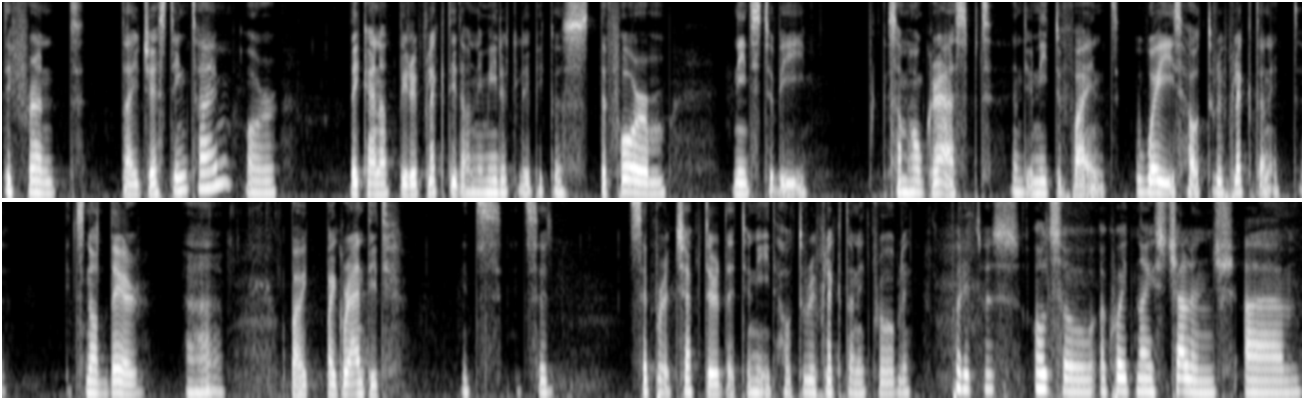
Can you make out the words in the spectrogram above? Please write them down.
different digesting time or they cannot be reflected on immediately because the form needs to be somehow grasped and you need to find ways how to reflect on it. It's not there uh, by, by granted. It's, it's a separate chapter that you need how to reflect on it probably. But it was also a quite nice challenge um,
